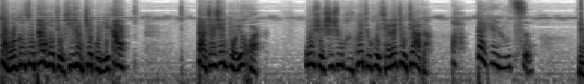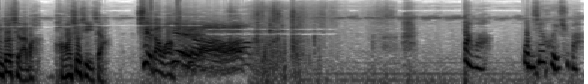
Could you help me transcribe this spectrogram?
大王刚从太后酒席上借故离开，大家先躲一会儿，吴雪师兄很快就会前来救驾的。啊，但愿如此。你们都起来吧，好好休息一下。谢大王。谢大王。大王，我们先回去吧。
